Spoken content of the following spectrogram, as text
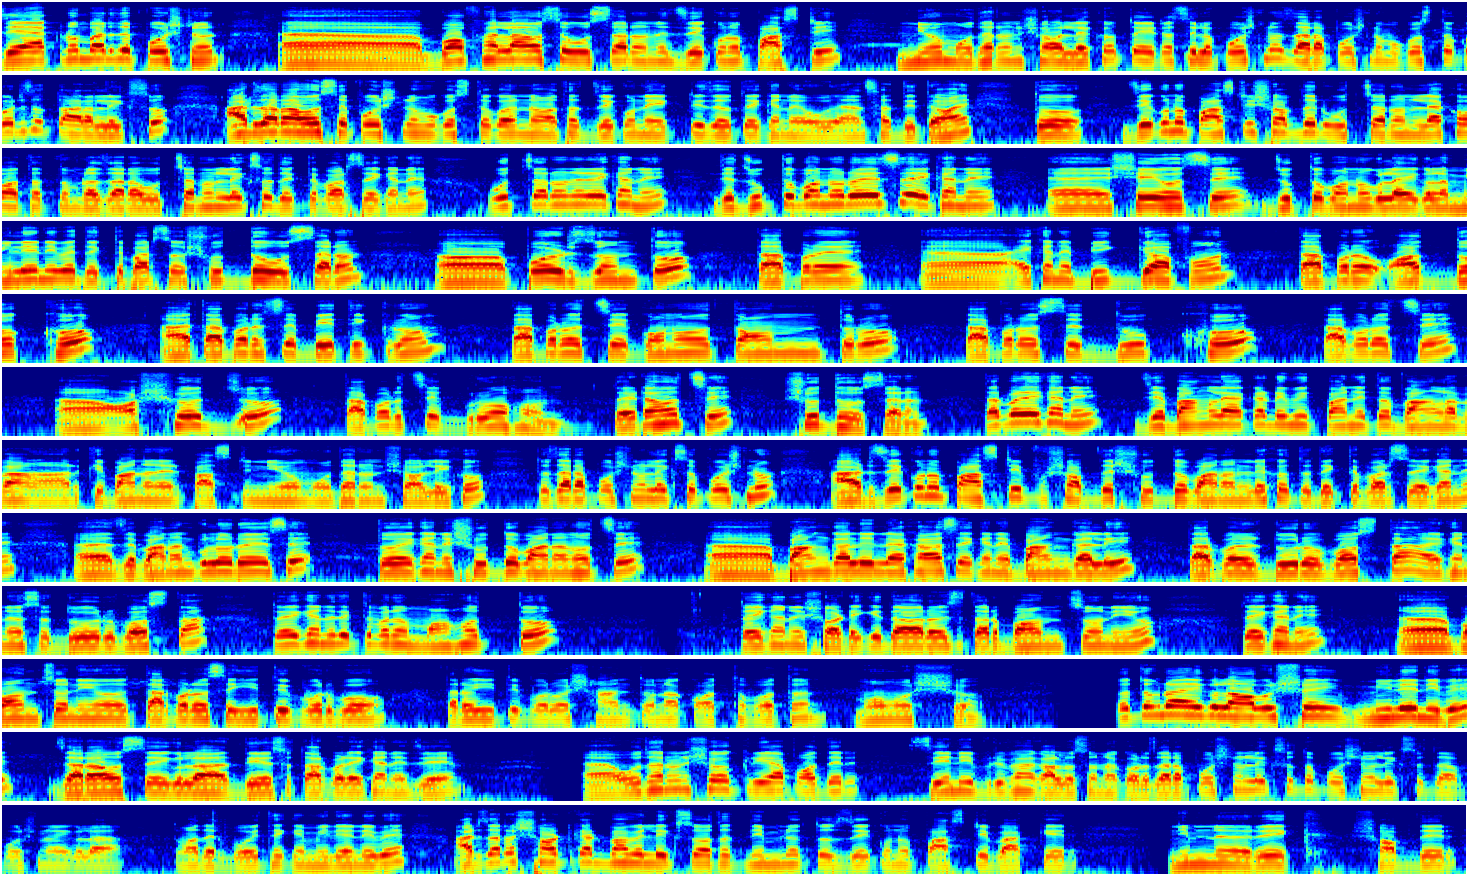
যে এক নম্বর যে প্রশ্নর বফেলা হচ্ছে উচ্চারণের যে কোনো পাঁচটি নিয়ম, উদাহরণ সহ লেখো। তো এটা ছিল প্রশ্ন, যারা প্রশ্ন মুখস্থ করেছে তারা লিখছো। আর যারা হচ্ছে প্রশ্ন মুখস্থ করে না, অর্থাৎ যে কোনো একটি যেহেতু এখানে অ্যান্সার দিতে হয়, তো যে কোনো পাঁচটি শব্দের উচ্চারণ লেখো, অর্থাৎ তোমরা যারা উচ্চারণ লিখছো দেখতে পারছ এখানে। উচ্চারণের এখানে যে যুক্তবর্ণ রয়েছে, এখানে সেই হচ্ছে যুক্তবর্ণগুলো, এগুলো মিলিয়ে নেবে। দেখতে পারছ শুদ্ধ উচ্চারণ পর্যন্ত, তারপরে এখানে বিজ্ঞাপন, তারপরে অধ্যক্ষ তারপর হচ্ছে ব্যতিক্রম, তারপর হচ্ছে গণতন্ত্র, তারপর হচ্ছে দুঃখ, তারপর হচ্ছে অসহ্য, তারপর হচ্ছে গ্রহণ। তো এটা হচ্ছে শুদ্ধ উচ্চারণ। তারপর এখানে যে বাংলা একাডেমিক পানিত বাংলা আর কি বানানের পাঁচটি নিয়ম, উদাহরণ সহ লেখো। তো যারা প্রশ্ন লেখছো, প্রশ্ন। আর যে কোনো পাঁচটি শব্দের শুদ্ধ বানান লেখো, তো দেখতে পারছ এখানে যে বানানগুলো রয়েছে। তো এখানে শুদ্ধ বানান হচ্ছে বাঙালি লেখা আছে, এখানে বাঙালি, তারপরে দুরবস্থা এখানে হচ্ছে দুর্বস্থা। তো এখানে দেখতে পারো মহত্ব। তো এখানে সঠিকই দেওয়া রয়েছে, তার বঞ্চনীয়। তো এখানে বঞ্চনীয়, তারপর হচ্ছে ইতিপূর্ব, তারপর ইতিপূর্ব সান্ত্বনা কথোপথন মমস্য। তো তোমরা এগুলো অবশ্যই মিলে নিবে। যারা হচ্ছে এগুলা দিয়েছ, তারপরে এখানে যে উদাহরণসহ ক্রিয়াপদের শ্রেণি বিভাগ আলোচনা করো। যারা প্রশ্ন লিখছো, তো প্রশ্ন লিখছো যারা প্রশ্ন এগুলো তোমাদের বই থেকে মিলিয়ে নেবে। আর যারা শর্টকাটভাবে লিখছো, অর্থাৎ নিম্নোক্ত যে কোনো পাঁচটি বাক্যের নিম্নরেখ শব্দের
